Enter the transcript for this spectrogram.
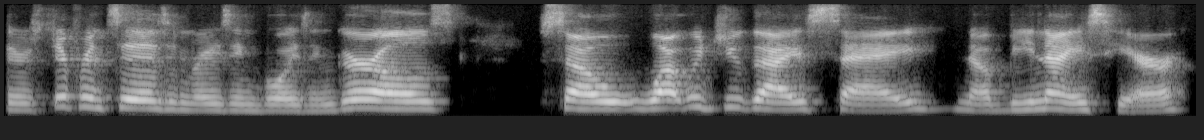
there's differences in raising boys and girls. So what would you guys say? Now be nice here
